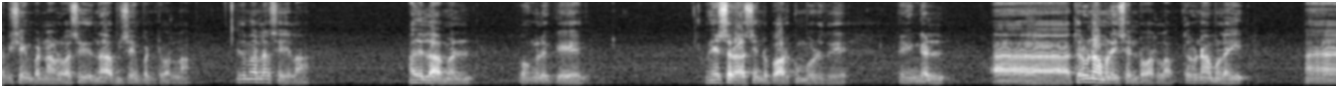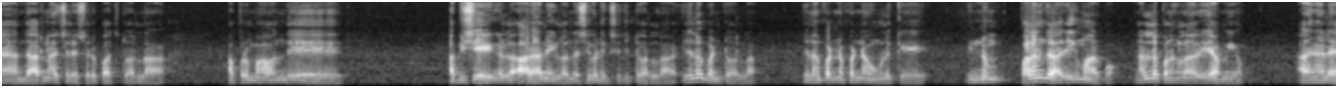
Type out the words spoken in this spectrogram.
அபிஷேகம் பண்ணாமலும் வசதி இருந்தால் அபிஷேகம் பண்ணிட்டு வரலாம். இது மாதிரிலாம் செய்யலாம். அது இல்லாமல் உங்களுக்கு மேசராசி என்று பார்க்கும் பொழுது நீங்கள் திருவண்ணாமலை சென்று வரலாம். திருவண்ணாமலை அந்த அருணாச்சலேஸ்வரர் பார்த்துட்டு வரலாம். அப்புறமா வந்து அபிஷேகங்கள் ஆராதனைகள் வந்து சிவனுக்கு செஞ்சுட்டு வரலாம். இதெல்லாம் பண்ணிட்டு வரலாம். இதெல்லாம் பண்ண பண்ண உங்களுக்கு இன்னும் பலன்கள் அதிகமாக இருக்கும். நல்ல பலன்களாகவே அமையும். அதனால்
